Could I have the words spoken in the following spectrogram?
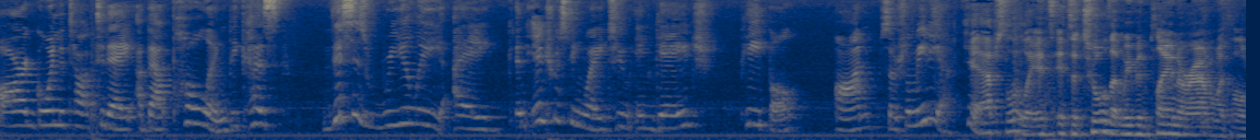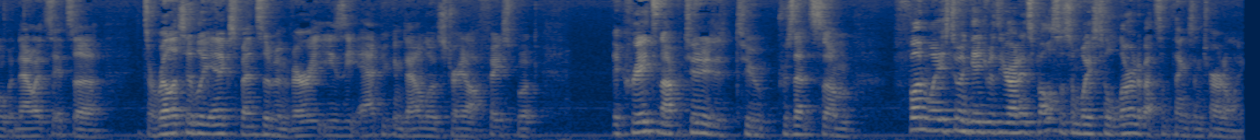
are going to talk today about polling because this is really a an interesting way to engage people on social media. Yeah, absolutely. It's it's a tool that we've been playing around with a little bit now. It's it's a it's a relatively inexpensive and very easy app you can download straight off Facebook. It creates an opportunity to, present some fun ways to engage with your audience, but also some ways to learn about some things internally.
